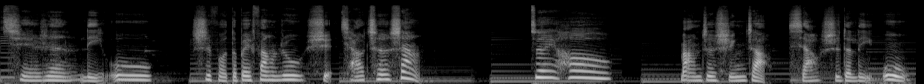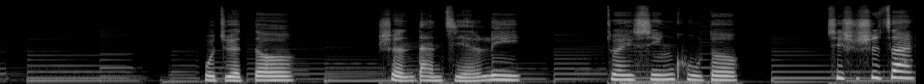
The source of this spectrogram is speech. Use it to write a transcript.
确认礼物是否都被放入雪橇车上，最后忙着寻找消失的礼物。我觉得圣诞节里最辛苦的，其实是在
